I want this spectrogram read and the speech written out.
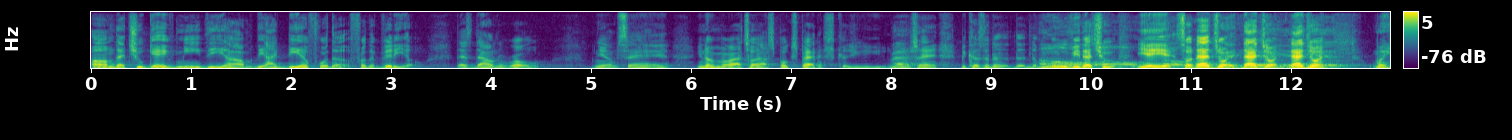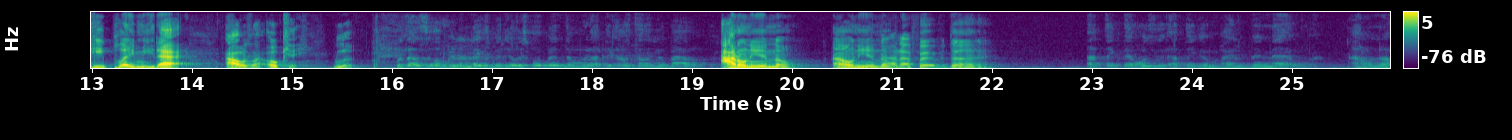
um, that you gave me the um, the idea for the for the video that's down the road. You know what I'm saying? You know, remember I told you I spoke Spanish because you, you know what I'm saying because of the the, the movie that you oh. yeah yeah. So that joint, that joint, that joint. When he played me that, I was like, okay, look, Was that supposed to be the next video we supposed to be doing? I think I was telling you about. I don't even know. I don't even know. Nah, not forever done. I think that was. it. I think it might have been that one. I don't know.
